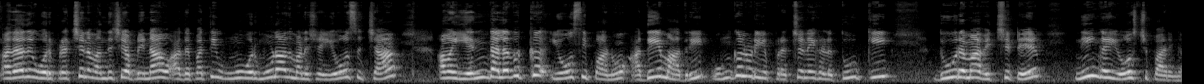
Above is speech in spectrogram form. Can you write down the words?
அதாவது ஒரு பிரச்சனை வந்துச்சு அப்படின்னா அதை பத்தி மூ- ஒரு மூணாவது மனுஷன் யோசிச்சா அவன் எந்த அளவுக்கு யோசிப்பானோ அதே மாதிரி உங்களுடைய பிரச்சனைகளை தூக்கி தூரமா வச்சுட்டு நீங்க யோசிச்சு பாருங்க.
